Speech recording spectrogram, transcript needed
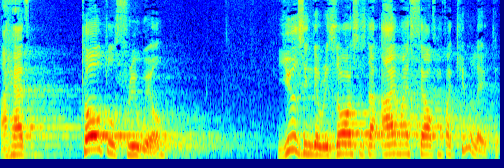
I have total free will using the resources that I myself have accumulated.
